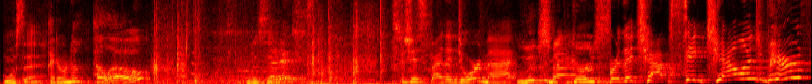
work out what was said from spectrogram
What's that? I don't know. Hello. What is that? It's just by the doormat. Lip smackers? for the chapstick challenge parasailing.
